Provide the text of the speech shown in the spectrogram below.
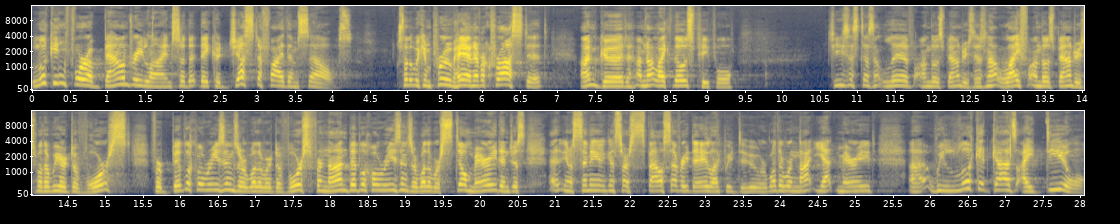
looking for a boundary line so that they could justify themselves, so that we can prove, hey, I never crossed it. I'm good. I'm not like those people. Jesus doesn't live on those boundaries. There's not life on those boundaries. Whether we are divorced for biblical reasons or whether we're divorced for non biblical reasons or whether we're still married and just uh, you know, sinning against our spouse every day like we do or whether we're not yet married, uh, we look at God's ideal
